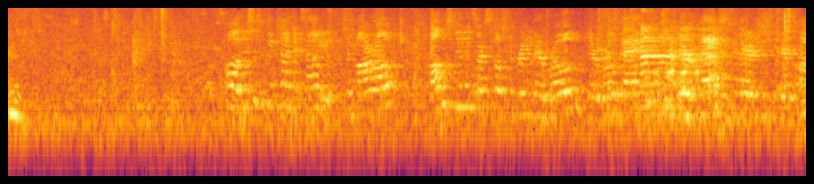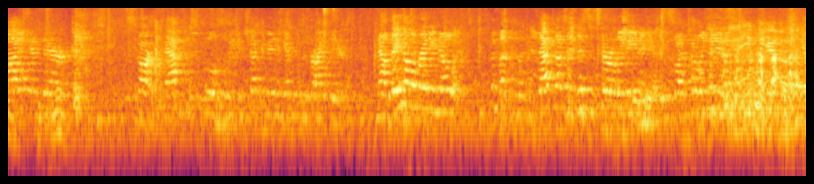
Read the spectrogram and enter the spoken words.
Oh, this is a good time to tell you. Tomorrow, all the students are supposed to bring their robe, their robe bag, their vest, their, their tie, and their scarf back to school so we can check them in again for the dry cleaners. Now, they already know it, but that doesn't necessarily mean anything, so I'm telling you.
